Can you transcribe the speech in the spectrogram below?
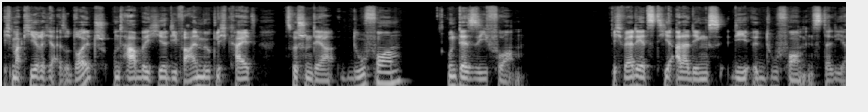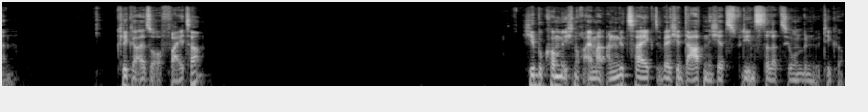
Ich markiere hier also Deutsch und habe hier die Wahlmöglichkeit zwischen der Du-Form und der Sie-Form. Ich werde jetzt hier allerdings die Du-Form installieren. Klicke also auf Weiter. Hier bekomme ich noch einmal angezeigt, welche Daten ich jetzt für die Installation benötige.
